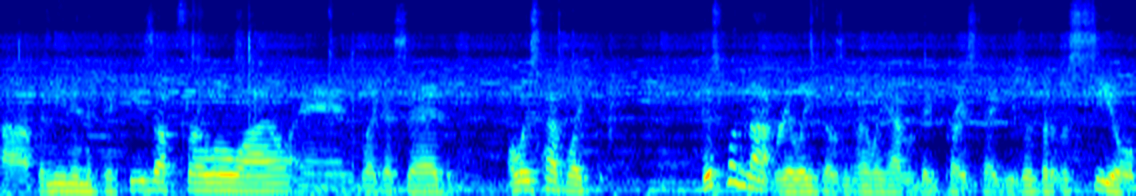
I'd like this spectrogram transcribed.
Uh, been meaning to pick these up for a little while, and like I said, always have like this one. Not really, doesn't really have a big price tag usually, but it was sealed,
